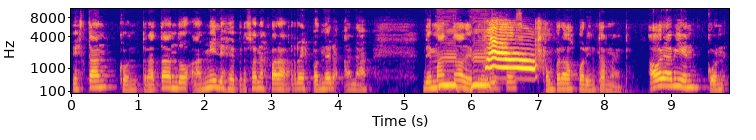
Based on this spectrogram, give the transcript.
están contratando a miles de personas para responder a la demanda de productos comprados por Internet. Ahora bien, con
